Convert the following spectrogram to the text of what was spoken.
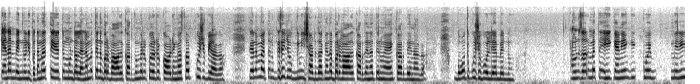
ਕਹਿੰਦਾ ਮੈਨੂੰ ਨਹੀਂ ਪਤਾ, ਮੈਂ ਤੇਰੇ ਤੇ ਮੁੰਡਾ ਲੈਣਾ, ਮੈਂ ਤੈਨੂੰ ਬਰਬਾਦ ਕਰ ਦੂੰ, ਮੇਰੇ ਕੋਲ ਰਿਕਾਰਡਿੰਗ ਆ, ਸਭ ਕੁਝ ਪਿਆ ਗਾ ਕਹਿੰਦਾ ਮੈਂ ਤੈਨੂੰ ਕਿਸੇ ਜੋਗੀ ਨਹੀਂ ਛੱਡਦਾ, ਕਹਿੰਦਾ ਬਰਬਾਦ ਕਰ ਦੇਣਾ, ਤੈਨੂੰ ਐਂ ਕਰ ਦੇਣਾਗਾ। ਬਹੁਤ ਕੁਝ ਬੋਲਿਆ ਮੈਨੂੰ। ਹੁਣ ਸਰ ਮੈਂ ਤਾਂ ਇਹੀ ਕਹਿਣੀ ਹੈ ਕਿ ਕੋਈ ਮੇਰੀ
